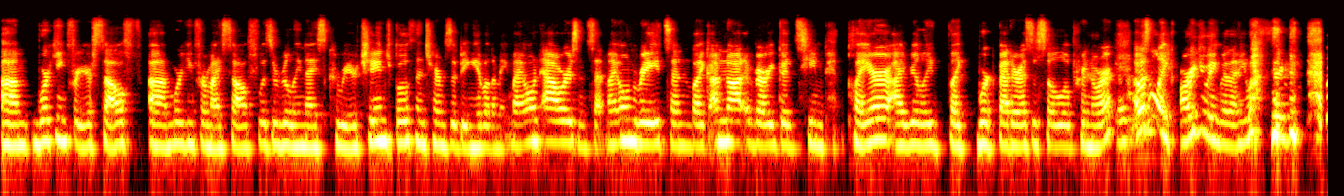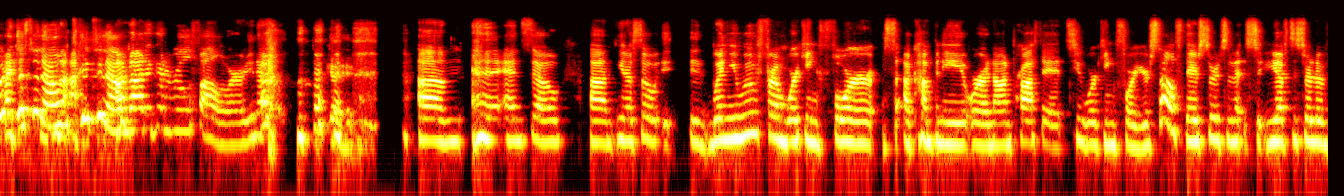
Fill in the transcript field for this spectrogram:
um, working for yourself, um, working for myself was a really nice career change, both in terms of being able to make my own hours and set my own rates. And like, I'm not a very good team player. I really like work better as a solopreneur. Okay. I wasn't like arguing with anyone. I just know. It's good to know. I'm not a good rule follower, you know. okay. um, and so um, you know, so it, it, when you move from working for a company or a nonprofit to working for yourself, there's sorts of you have to sort of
